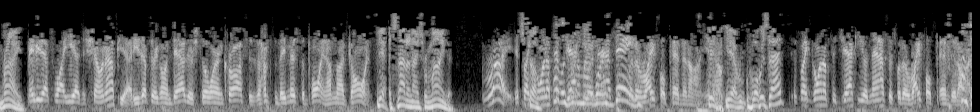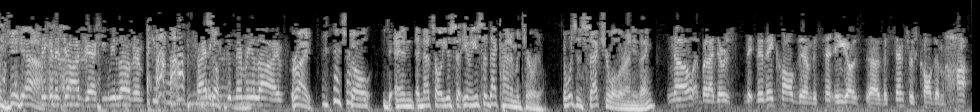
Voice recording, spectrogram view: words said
Right. Maybe that's why he hasn't shown up yet. He's up there going, Dad, they're still wearing crosses. I'm, they missed the point. I'm not going. Yeah, it's not a nice reminder. Right. It's like So- going up to was Jackie of my worst Onassis with a rifle pendant on. You know. Yeah, what was that? It's like going up to Jackie Onassis with a rifle pendant on. Yeah. Thinking of John, Jackie. We love him. Trying to So- keep the memory alive. Right. So, and and that's all you said. You know, you said that kind of material. It wasn't sexual or anything. No, but I, there was. They, they called them. The cen- he goes. Uh, the censors called them hot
